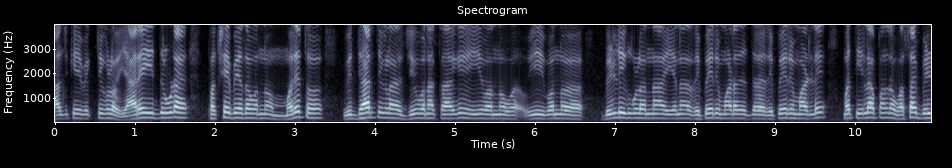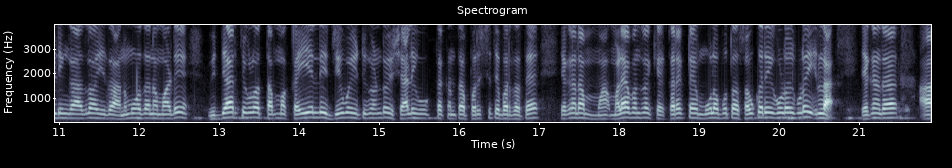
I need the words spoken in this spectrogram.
ರಾಜಕೀಯ ವ್ಯಕ್ತಿಗಳು ಯಾರೇ ಇದ್ದರೂ ಕೂಡ ಪಕ್ಷಭೇದವನ್ನು ಮರೆತು ವಿದ್ಯಾರ್ಥಿಗಳ ಜೀವನಕ್ಕಾಗಿ ಈ ಒಂದು ಈ ಒಂದು ಬಿಲ್ಡಿಂಗ್ಗಳನ್ನು ಏನಾರು ರಿಪೇರಿ ಮಾಡೋದಿದ್ದರೆ ರಿಪೇರಿ ಮಾಡಲಿ. ಮತ್ತು ಇಲ್ಲಪ್ಪ ಅಂದ್ರೆ ಹೊಸ ಬಿಲ್ಡಿಂಗ್ ಆದರೂ ಇದು ಅನುಮೋದನೆ ಮಾಡಿ ವಿದ್ಯಾರ್ಥಿಗಳು ತಮ್ಮ ಕೈಯಲ್ಲಿ ಜೀವ ಇಟ್ಕೊಂಡು ಶಾಲೆಗೆ ಹೋಗ್ತಕ್ಕಂಥ ಪರಿಸ್ಥಿತಿ ಬರ್ತತೆ. ಯಾಕಂದ್ರೆ ಮಳೆ ಬಂದರೆ ಕರೆಕ್ಟಾಗಿ ಮೂಲಭೂತ ಸೌಕರ್ಯಗಳು ಕೂಡ ಇಲ್ಲ. ಯಾಕಂದ್ರೆ ಆ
